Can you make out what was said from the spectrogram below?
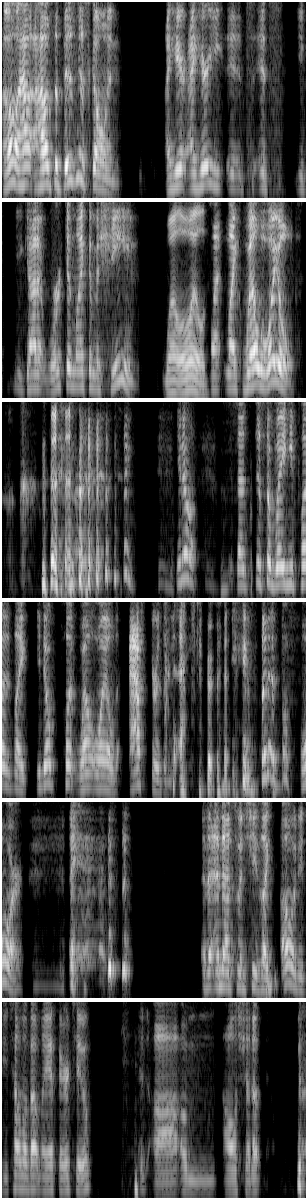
oh, how, how's the business going? I hear I hear you. It's it's you you got it working like a machine, Well oiled. like like well oiled. you know that just the way he put it. Like you don't put well oiled after the machine. you put it before. and, and that's when she's like, "Oh, did you tell him about my affair too?" And, Uh, um, I'll shut up now.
